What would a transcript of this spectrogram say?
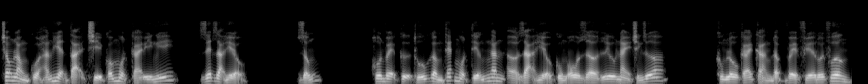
Trong lòng của hắn hiện tại chỉ có một cái ý nghĩ, giết dạ hiểu. Giống. Hôn vệ cự thú gầm thét một tiếng ngăn ở dạ hiểu cùng ô giờ lưu này chính giữa. Không lâu cái càng đập về phía đối phương.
